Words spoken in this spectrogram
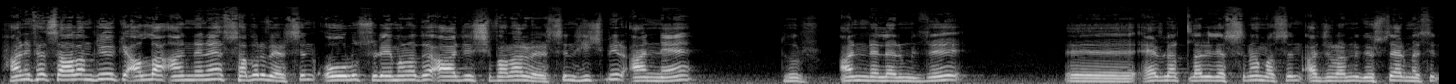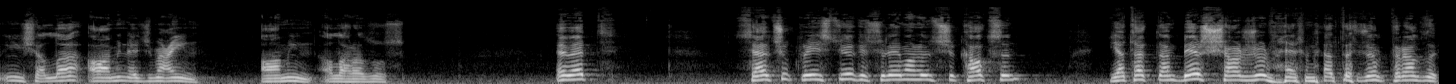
Hanife Sağlam diyor ki Allah annene sabır versin, oğlu Süleyman'a da acil şifalar versin. Hiçbir anne dur annelerimizi e, evlatlarıyla sınamasın, acılarını göstermesin inşallah. Amin ecmain. Amin. Allah razı olsun. Evet. Selçuk Reis diyor ki Süleyman Özışık kalksın. Yataktan beş şarjör mermi atacağım Trabzon.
